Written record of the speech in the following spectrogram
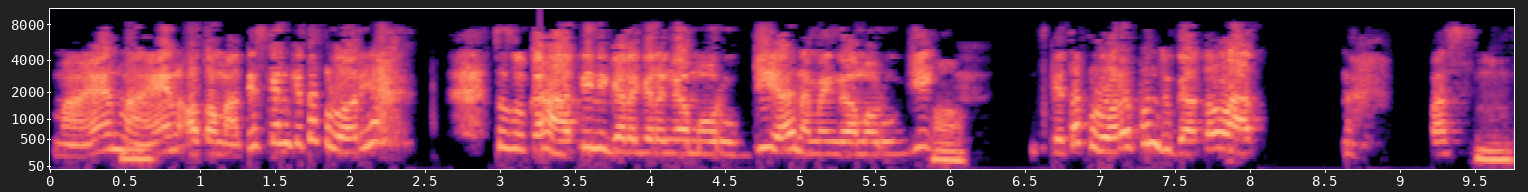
main Hmm. otomatis kan kita keluarnya sesuka hati nih gara-gara nggak mau rugi ya namanya nggak mau rugi Ah. kita keluarnya pun juga telat nah pas Hmm.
